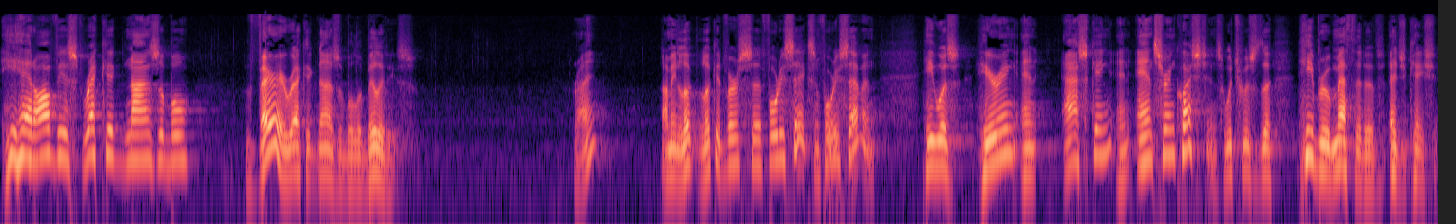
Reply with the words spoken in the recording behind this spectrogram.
he had obvious, recognizable, very recognizable abilities. Right? I mean, look, look at verse uh, 46 and 47. He was hearing and asking and answering questions, which was the Hebrew method of education.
